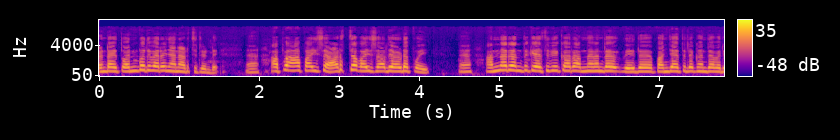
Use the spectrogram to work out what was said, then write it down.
രണ്ടായിരത്തി ഒൻപത് വരെ ഞാൻ അടച്ചിട്ടുണ്ട്. അപ്പോൾ ആ പൈസ അടച്ച പൈസ അത് എവിടെ പോയി? അന്നേരം എന്ത് കെ എസ് ബിക്കാർ അന്നേരം എന്താ ഇത് പഞ്ചായത്തിലൊക്കെ എന്താ അവർ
